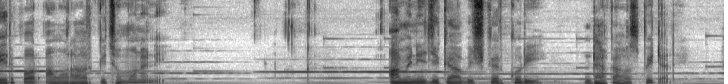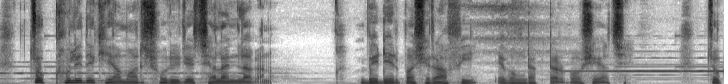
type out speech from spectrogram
এরপর আমার আর কিছু মনে নেই। আমি নিজেকে আবিষ্কার করি ঢাকা হসপিটালে। চোখ খুলে দেখি আমার শরীরে স্যালাইন লাগানো। বেডের পাশে রাফি এবং ডাক্তার বসে আছে। চোখ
